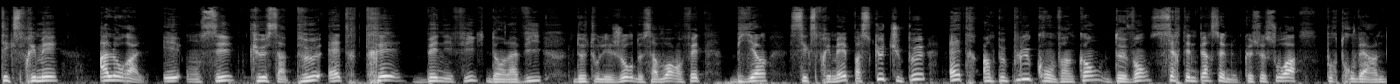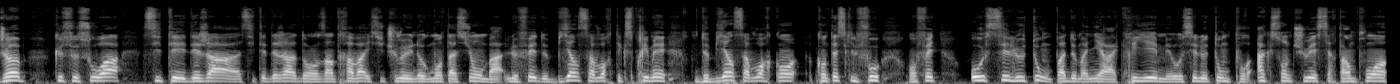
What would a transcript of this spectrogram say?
t'exprimer à l'oral. Et on sait que ça peut être très bénéfique dans la vie de tous les jours de savoir en fait bien s'exprimer parce que tu peux être un peu plus convaincant devant certaines personnes, que ce soit pour trouver un job, que ce soit si tu déjà si tu déjà dans un travail, si tu veux une augmentation, bah le fait de bien savoir t'exprimer, de bien savoir quand quand est-ce qu'il faut en fait hausser le ton, pas de manière à crier, mais hausser le ton pour accentuer certains points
